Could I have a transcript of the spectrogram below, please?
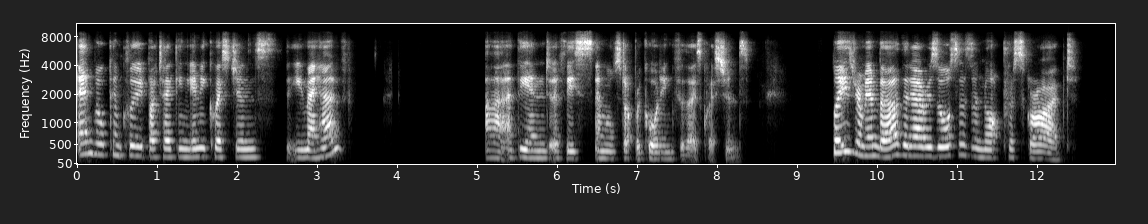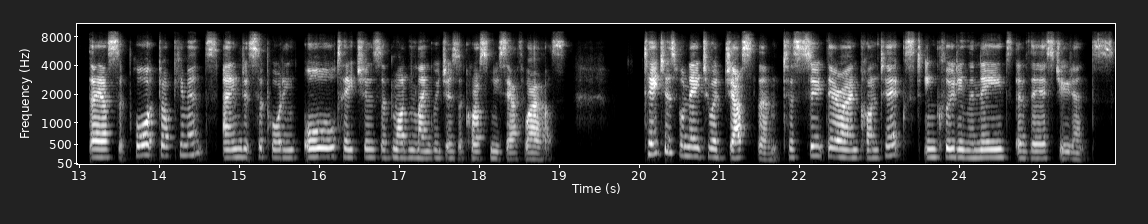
And we'll conclude by taking any questions that you may have uh, at the end of this and we'll stop recording for those questions. Please remember that our resources are not prescribed. They are support documents aimed at supporting all teachers of modern languages across New South Wales. Teachers will need to adjust them to suit their own context, including the needs of their students.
